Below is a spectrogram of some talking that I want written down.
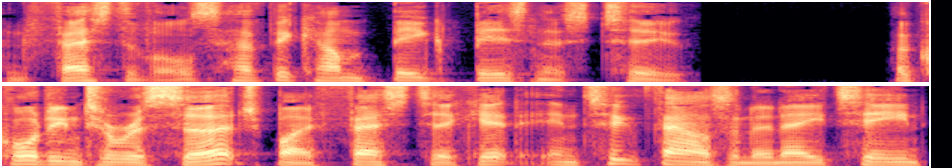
And festivals have become big business too. According to research by Festicket, in 2018,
